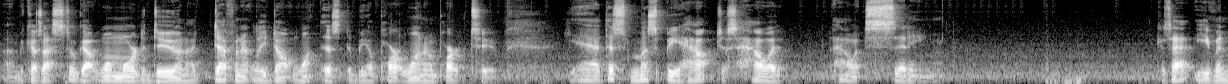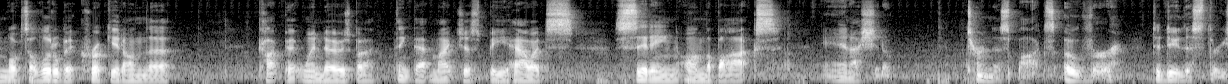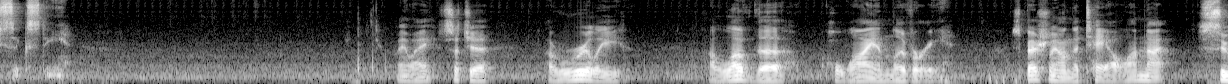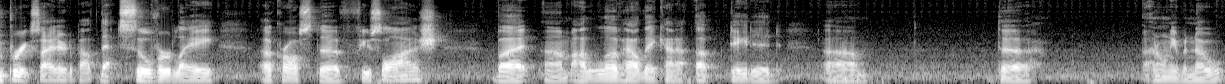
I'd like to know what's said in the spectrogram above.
uh, because I still got one more to do and I definitely don't want this to be a part one and part two. Yeah, this must be how just how it how it's sitting. Because that even looks a little bit crooked on the cockpit windows, but I think that might just be how it's sitting on the box. And I should have turned this box over to do this 360. Anyway, such a, a really, I love the Hawaiian livery, especially on the tail. I'm not super excited about that silver lay across the fuselage, but um, I love how they kind of updated um, the I don't even know.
